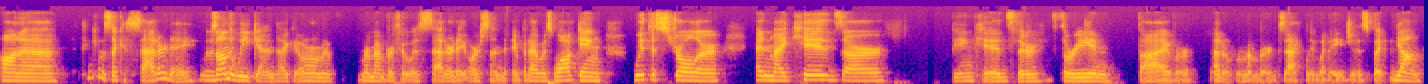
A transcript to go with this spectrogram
on a, I think it was like a Saturday. It was on the weekend. I don't remember if it was Saturday or Sunday, but I was walking with a stroller and my kids are being kids. They're three and five, or I don't remember exactly what ages, but young,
